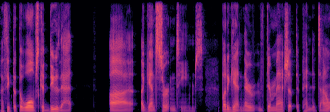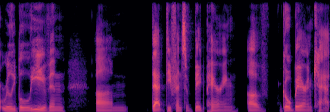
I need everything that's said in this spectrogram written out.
I think that the Wolves could do that uh, against certain teams. But again, they're they're matchup dependent. I don't really believe in um, that defensive big pairing of Gobert and KAT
